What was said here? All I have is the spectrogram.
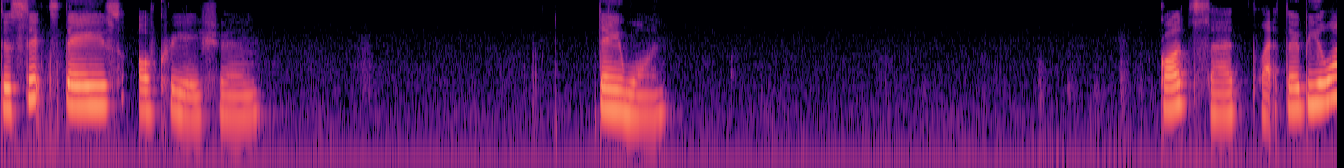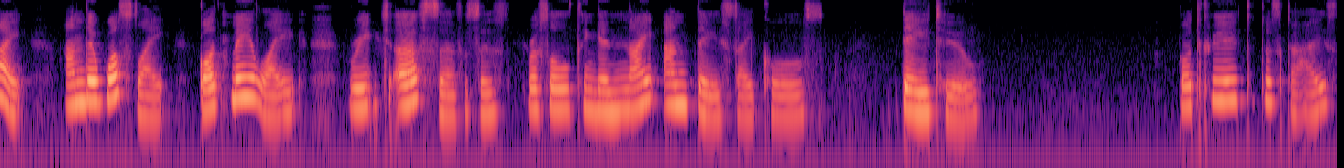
The six days of creation. Day one. God said, Let there be light. And there was light. God made light reach Earth's surfaces, resulting in night and day cycles. Day 2 God created the skies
